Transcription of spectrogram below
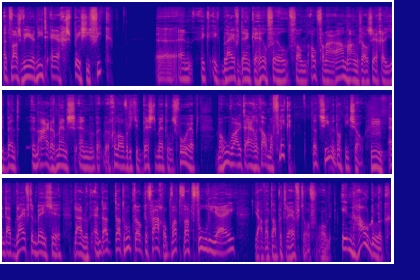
Het was weer niet erg specifiek. en ik, ik blijf denken heel veel van, ook van haar aanhang zal zeggen... je bent een aardig mens en we, we geloven dat je het beste met ons voor hebt. Maar hoe wou je het eigenlijk allemaal flikken? Dat zien we nog niet zo. Hmm. En dat blijft een beetje duidelijk. En dat, dat roept ook de vraag op: wat, wat voelde jij ja, wat dat betreft, of gewoon inhoudelijk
